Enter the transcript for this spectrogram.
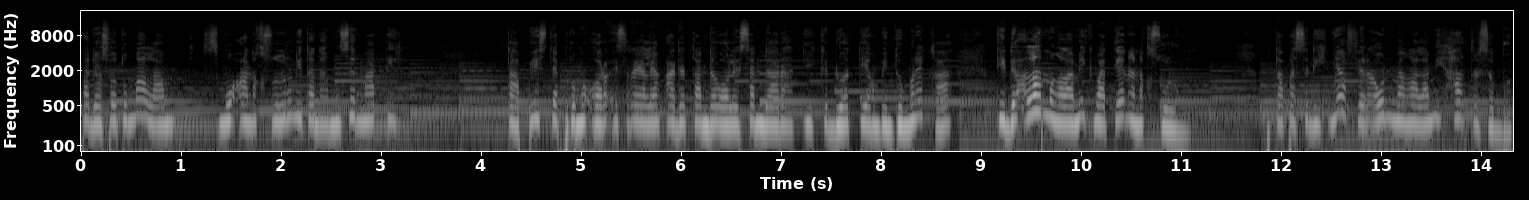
Pada suatu malam, semua anak sulung di tanah Mesir mati. Tapi setiap rumah orang Israel yang ada tanda olesan darah di kedua tiang pintu mereka tidaklah mengalami kematian anak sulung. Betapa sedihnya Firaun mengalami hal tersebut.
